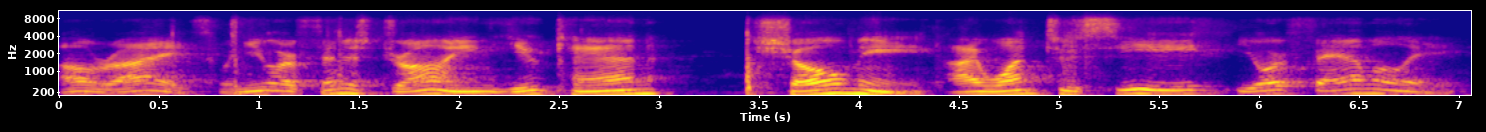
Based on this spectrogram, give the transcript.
All right, when you are finished drawing, you can show me. I want to see your family.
